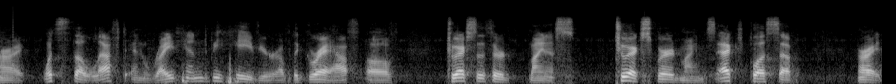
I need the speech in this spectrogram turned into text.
All right, what's the left and right hand behavior of the graph of 2x to the third minus 2x squared minus x plus 7? All right,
